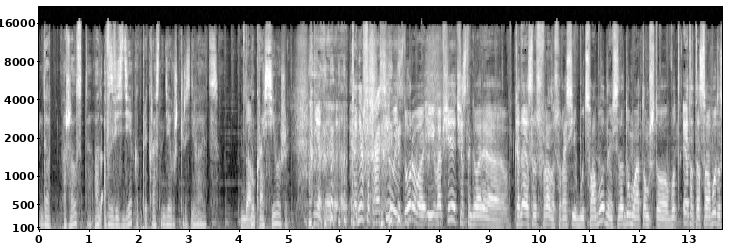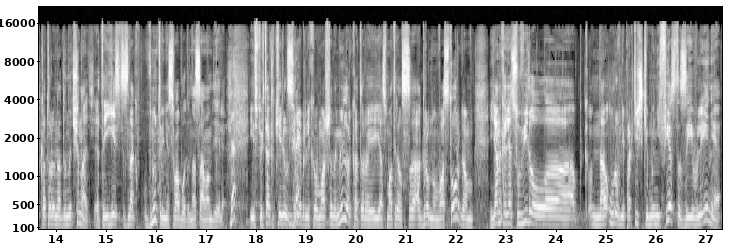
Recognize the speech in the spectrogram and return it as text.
Да, пожалуйста. А, а в «Звезде» как прекрасно девушки раздеваются. Да. Ну, красиво же. Нет, э, конечно, красиво и здорово. И вообще, честно говоря, когда я слышу фразу, что Россия будет свободной, я всегда думаю о том, что вот это та свобода, с которой надо начинать. Это и есть знак внутренней свободы на самом деле. Да. И в спектакле Кирилла Серебренникова «Машина Мюллер», который я смотрел с огромным восторгом, я, наконец, увидел э, на уровне практически манифеста заявление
